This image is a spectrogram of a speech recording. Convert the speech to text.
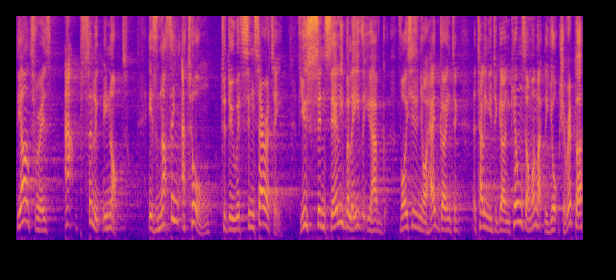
The answer is absolutely not. It's nothing at all to do with sincerity. If you sincerely believe that you have voices in your head going to, uh, telling you to go and kill someone, like the Yorkshire Ripper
